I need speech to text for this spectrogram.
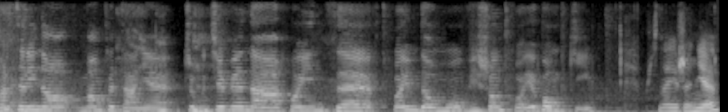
Marcelino, mam pytanie. Czy u Ciebie na choince w Twoim domu wiszą Twoje bombki? Przyznaję, że nie,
